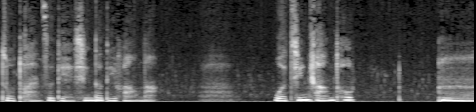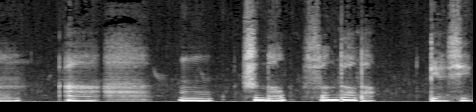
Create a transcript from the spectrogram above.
做团子点心的地方呢，我经常偷，嗯，啊，嗯，是能分到的点心。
